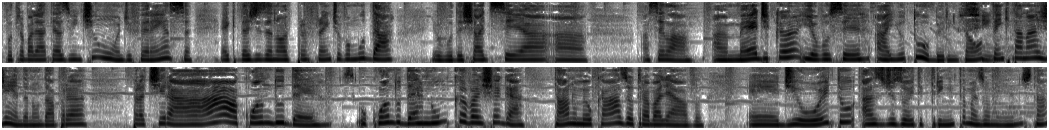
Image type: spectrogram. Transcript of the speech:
vou trabalhar até às 21. A diferença é que das 19 para frente eu vou mudar. Eu vou deixar de ser a, a, a, sei lá, a médica e eu vou ser a youtuber. Então Sim. tem que estar na agenda, não dá pra, pra tirar ah, quando der. O quando der nunca vai chegar, tá? No meu caso, eu trabalhava é, de 8 às 18h30, mais ou menos, tá?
